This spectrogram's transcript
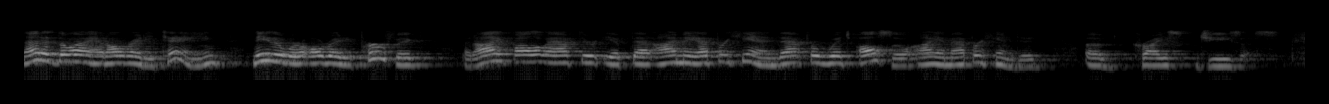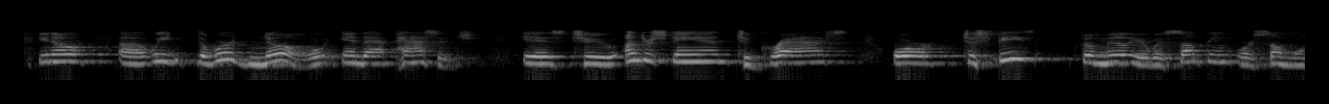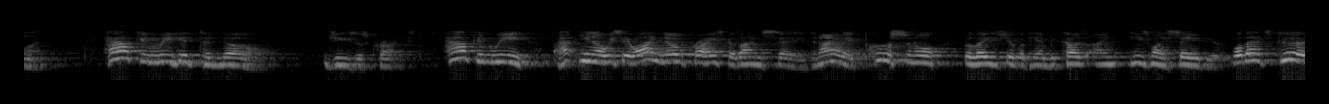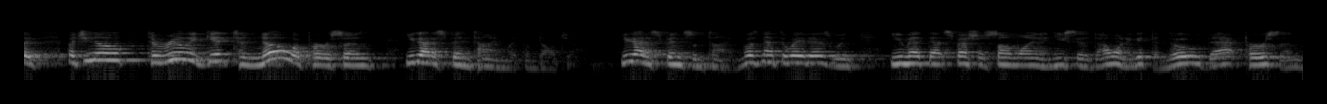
Not as though I had already attained, neither were already perfect, but I follow after, if that I may apprehend that for which also I am apprehended of Christ Jesus. You know, uh, we the word know in that passage is to understand, to grasp, or to be familiar with something or someone. How can we get to know Jesus Christ? How can we, you know, we say, well, I know Christ because I'm saved, and I have a personal relationship with Him because I, He's my Savior. Well, that's good, but you know, to really get to know a person, you got to spend time with them, don't you? You got to spend some time. Wasn't that the way it is when you met that special someone and you said, I want to get to know that person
